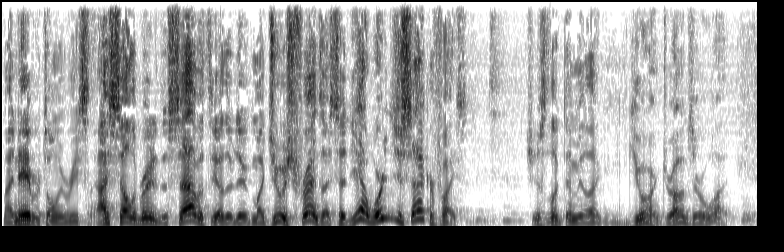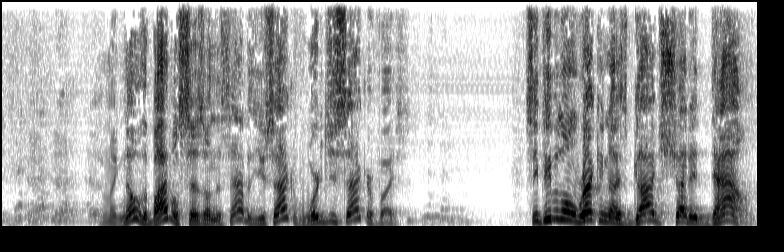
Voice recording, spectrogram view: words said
My neighbor told me recently, I celebrated the Sabbath the other day with my Jewish friends. I said, Yeah, where did you sacrifice? She just looked at me like, You are on drugs or what? I'm like, No, the Bible says on the Sabbath you sacrifice. Where did you sacrifice? See, people don't recognize God shut it down.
